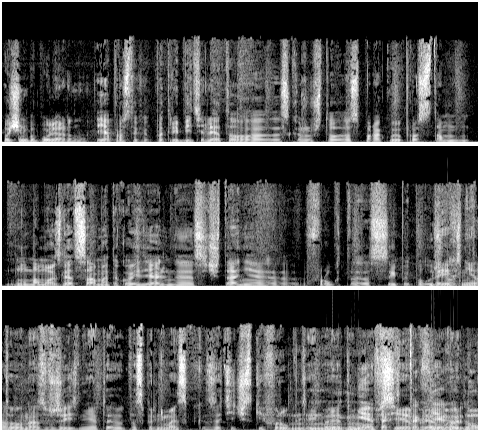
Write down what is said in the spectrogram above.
очень популярно. Я просто как потребитель этого скажу, что с маракуйей просто там, ну, на мой взгляд, самое такое идеальное сочетание фрукта с сыпой получилось. Да их нету у нас в жизни. Это воспринимается как экзотический фрукт, и поэтому Нет, все так, так я говорю, ну,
